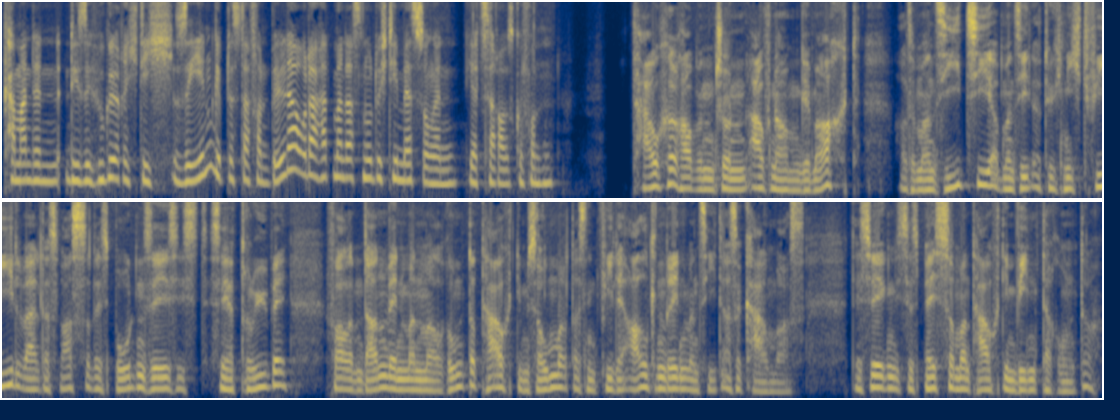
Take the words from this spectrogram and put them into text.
Kann man denn diese Hügel richtig sehen? Gibt es davon Bilder oder hat man das nur durch die Messungen jetzt herausgefunden? Taucher haben schon Aufnahmen gemacht. Also man sieht sie, aber man sieht natürlich nicht viel, weil das Wasser des Bodensees ist sehr trübe. Vor allem dann, wenn man mal runtertaucht im Sommer, da sind viele Algen drin, man sieht also kaum was. Deswegen ist es besser, man taucht im Winter runter.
